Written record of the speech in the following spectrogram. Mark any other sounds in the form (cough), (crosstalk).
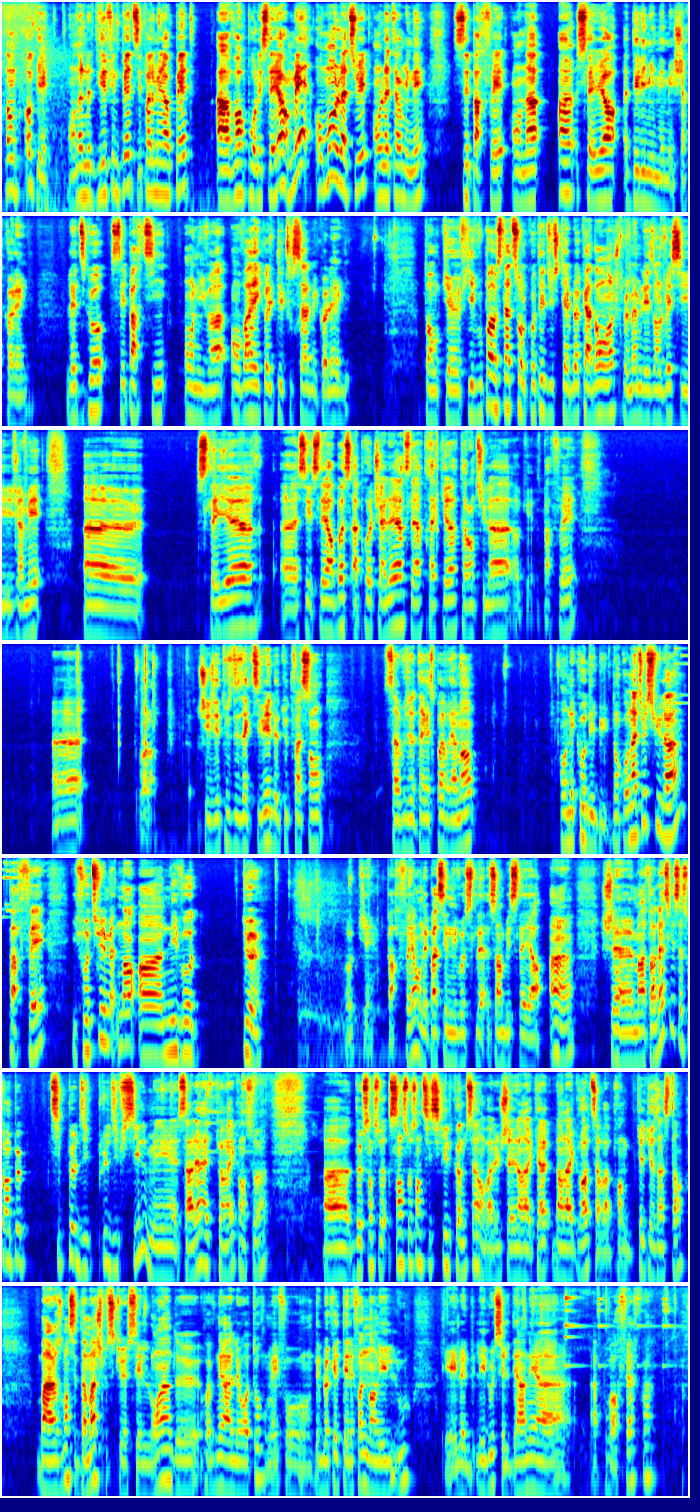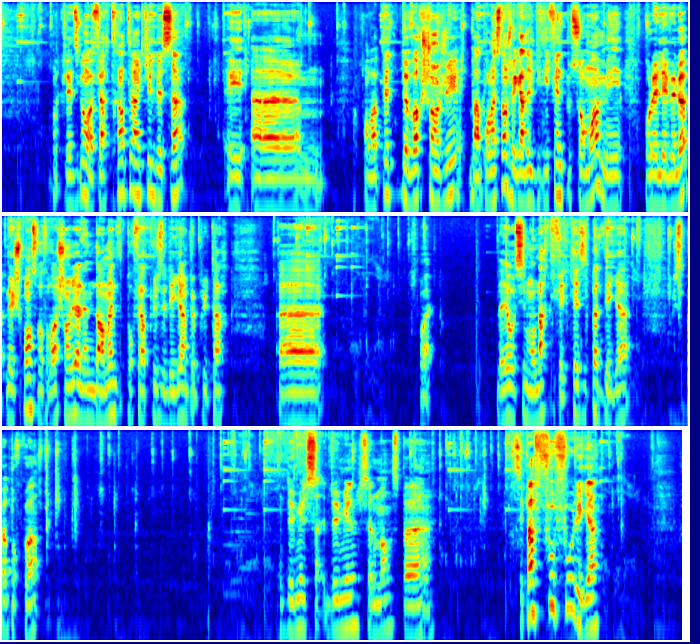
Donc, ok, on a notre Griffin Pet, c'est pas le meilleur pet à avoir pour les Slayers, mais au moins on l'a tué, on l'a terminé. C'est parfait, on a un Slayer d'éliminer, mes chers collègues. Let's go, c'est parti, on y va. On va récolter tout ça, mes collègues. Donc, euh, fiez-vous pas aux stats sur le côté du Skyblock Addon. Hein. Je peux même les enlever si jamais. Euh, Slayer, euh, c'est Slayer Boss Approach Alert, Slayer Tracker, Tarantula. Ok, parfait. voilà. Je les ai tous désactivés. De toute façon, ça vous intéresse pas vraiment. On est qu'au début. Donc, on a tué celui-là. Parfait. Il faut tuer maintenant un niveau 2. Ok, parfait. On est passé au niveau Zombie Slayer 1. Je m'attendais à ce que ce soit un petit peu plus difficile, mais ça a l'air être correct en soi. Euh, 166 kills comme ça, on va aller aller dans la, dans la grotte, ça va prendre quelques instants. Malheureusement, c'est dommage parce que c'est loin de revenir à aller-retour, mais il faut débloquer le téléphone dans les loups. Et les loups, c'est le dernier à, à, pouvoir faire, quoi. Donc, let's go, on va faire 31 kills de ça. Et euh, on va peut-être devoir changer. Bah, pour l'instant, je vais garder le Griffin sur moi, mais pour le level up. Mais je pense qu'il va falloir changer à l'Enderman pour faire plus de dégâts un peu plus tard. Euh... D'ailleurs aussi, mon arc, il fait quasi pas de dégâts. Je sais pas pourquoi. 2000, 2000 seulement, c'est pas... C'est pas fou fou, les gars.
